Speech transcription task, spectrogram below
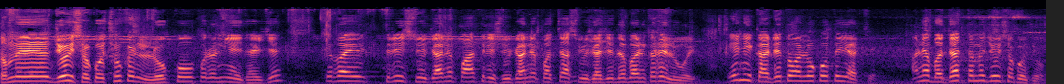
તમે જોઈ શકો છો કે લોકો ઉપર અન્યાય થાય છે કે ભાઈ ત્રીસ વીઘા ને પાંત્રીસ વીઘા ને પચાસ વીઘા જે દબાણ કરેલું હોય એની કાઢે તો આ લોકો તૈયાર છે. અને બધા જ તમે જોઈ શકો છો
